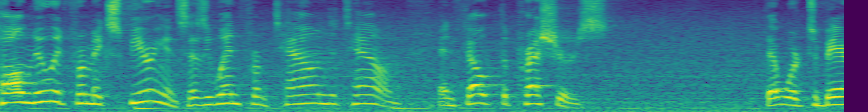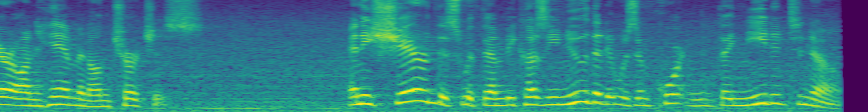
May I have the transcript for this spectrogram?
Paul knew it from experience as he went from town to town and felt the pressures that were to bear on him and on churches. And he shared this with them because he knew that it was important, that they needed to know.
